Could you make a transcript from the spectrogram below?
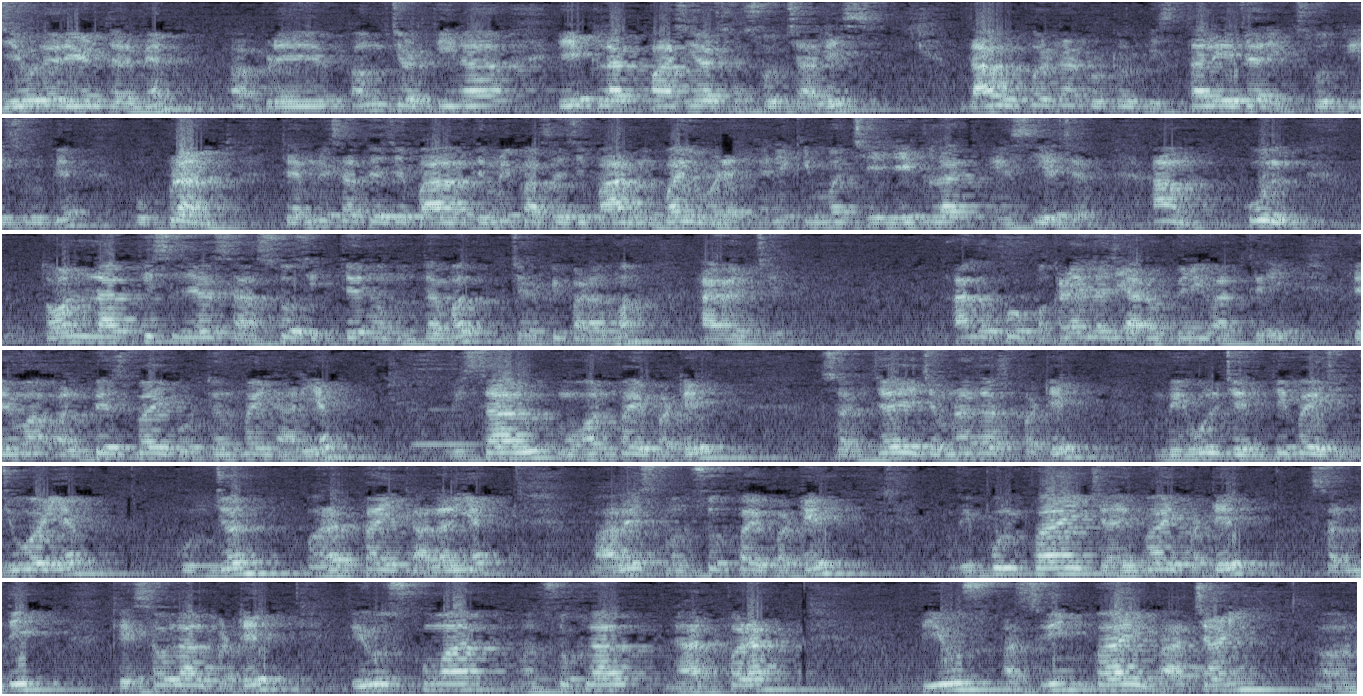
જેઓને રેડ દરમિયાન આપણે અંગ ઝડપીના એક લાખ પાંચ હજાર છસો ચાલીસ, દાવ ઉપરના ટોટલ પિસ્તાલીસ હજાર એકસો ત્રીસ રૂપિયા ઉપરાંત તેમની સાથે જે બાર તેમની પાસે જે બાર મોબાઈલ મળ્યા એની કિંમત છે એક લાખ એંસી હજાર. આમ કુલ ત્રણ લાખ ત્રીસ હજાર સાતસો સિત્તેરનો મુદ્દામાલ ઝડપી પાડવામાં આવેલ છે. આ લોકો પકડાયેલા જે આરોપીની વાત કરી તો એમાં અલ્પેશભાઈ ગૌતમભાઈ નારિયા, વિશાલ મોહનભાઈ પટેલ, સંજય જમનાદાસ પટેલ, મેહુલ જયંતિભાઈ ઝીંઝુવાડિયા, કુંજન ભરતભાઈ કાલરિયા, ભાવેશ મનસુખભાઈ પટેલ, વિપુલભાઈ જયભાઈ પટેલ, સંદીપ કેશવલાલ પટેલ, પિયુષકુમાર મનસુખલાલ નાથપરા, પિયુષ અશ્વિનભાઈ વાચાણી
